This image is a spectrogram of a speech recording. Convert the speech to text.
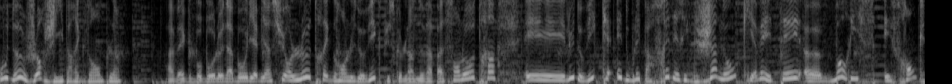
ou de Georgie par exemple. Avec Bobo le Nabo, il y a bien sûr le très grand Ludovic, puisque l'un ne va pas sans l'autre. Et Ludovic est doublé par Frédéric Jeannot, qui avait été euh, Boris et Franck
